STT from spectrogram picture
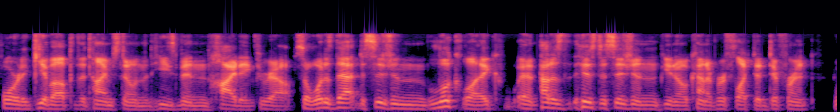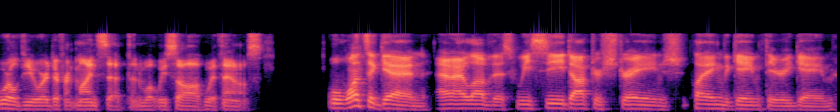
or to give up the time stone that he's been hiding throughout. So what does that decision look like? And how does his decision, you know, kind of reflect a different worldview or a different mindset than what we saw with Thanos? Well, once again, and I love this, we see Doctor Strange playing the game theory game.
